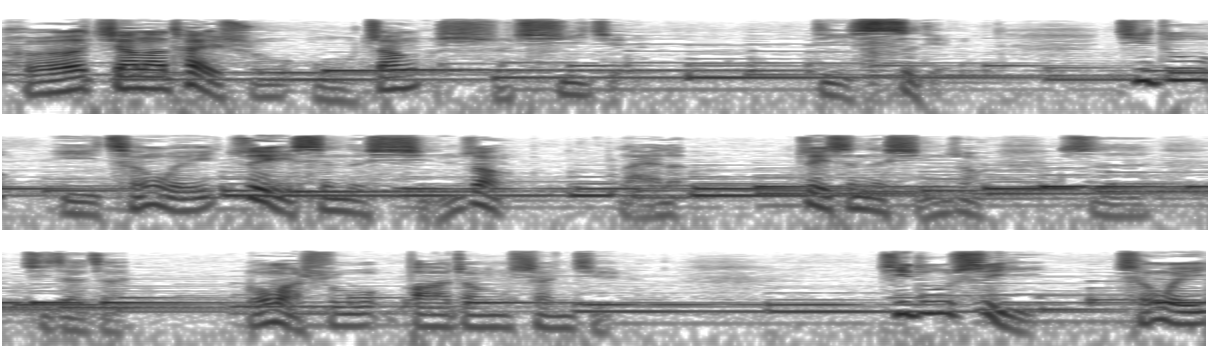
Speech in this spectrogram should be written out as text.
和加拉太书五章十七节。第四点，基督。已成为最深的形状来了。最深的形状是记载在罗马书八章三节。基督是以成为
